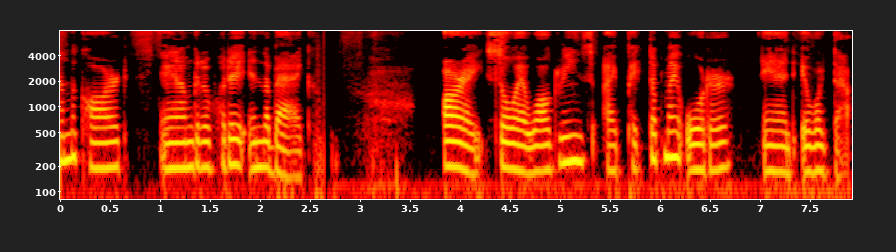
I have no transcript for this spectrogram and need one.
on the card and I'm going to put it in the bag. Alright, so at Walgreens, I picked up my order and it worked out.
